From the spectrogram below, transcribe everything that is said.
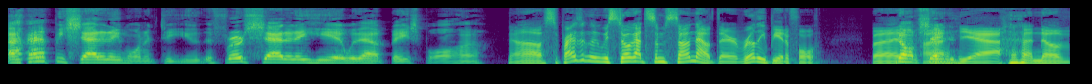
A happy Saturday morning to you. The first Saturday here without baseball, huh? No, surprisingly, we still got some sun out there. Really beautiful. But No, I'm saying- uh, yeah, no.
